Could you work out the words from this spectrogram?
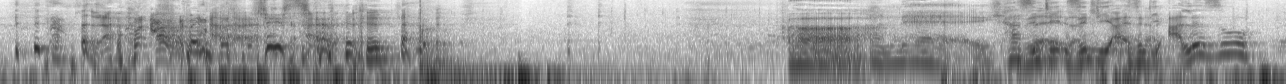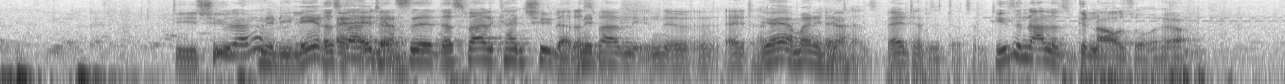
Tschüss. Oh nee, ich hasse sind die, Eltern. sind, die, sind die alle so? die Schüler? Nee, die Lehrer- Das äh, war, Eltern. Jetzt, äh, das war kein Schüler, das Nee. waren äh, Eltern. Ja, ja, meine ich ja. Eltern, Elternsituation. Die sind alle genauso, ja.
